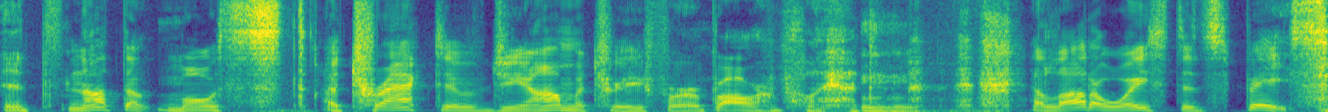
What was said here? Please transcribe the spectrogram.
it's not the most attractive geometry for a power plant. Mm-hmm. a lot of wasted space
